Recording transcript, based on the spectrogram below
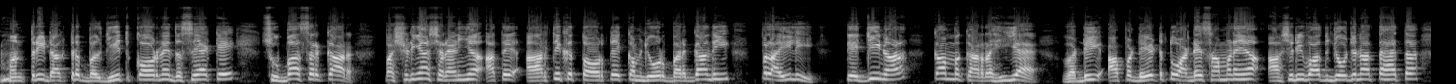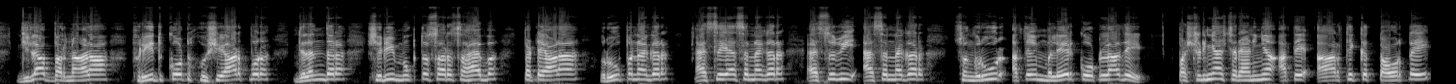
ਮੰਤਰੀ ਡਾਕਟਰ ਬਲਜੀਤ ਕੌਰ ਨੇ ਦੱਸਿਆ ਕਿ ਸੂਬਾ ਸਰਕਾਰ ਪਛੜੀਆਂ ਸ਼੍ਰੇਣੀਆਂ ਅਤੇ ਆਰਥਿਕ ਤੌਰ ਤੇ ਕਮਜ਼ੋਰ ਵਰਗਾਂ ਦੀ ਭਲਾਈ ਲਈ ਤੇਜ਼ੀ ਨਾਲ ਕੰਮ ਕਰ ਰਹੀ ਹੈ। ਵੱਡੀ ਅਪਡੇਟ ਤੁਹਾਡੇ ਸਾਹਮਣੇ ਆ। ਆਸ਼ੀਰਵਾਦ ਯੋਜਨਾ ਤਹਿਤ ਜ਼ਿਲ੍ਹਾ ਬਰਨਾਲਾ, ਫਰੀਦਕੋਟ, ਹੁਸ਼ਿਆਰਪੁਰ, ਜਲੰਧਰ, ਸ਼੍ਰੀ ਮੁਕਤਸਰ ਸਾਹਿਬ, ਪਟਿਆਲਾ, ਰੂਪਨਗਰ ਐਸਏਐਸ ਨਗਰ ਐਸਵੀਐਸ ਨਗਰ, ਸੰਗਰੂਰ ਅਤੇ ਮਲੇਰਕੋਟਲਾ ਦੇ ਪਛੜੀਆਂ ਸ਼੍ਰੇਣੀਆਂ ਅਤੇ ਆਰਥਿਕ ਤੌਰ ਤੇ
